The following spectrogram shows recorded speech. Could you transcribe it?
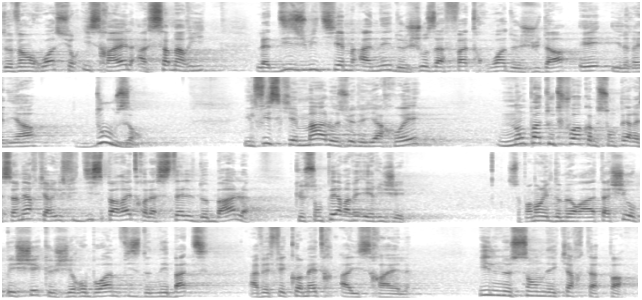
devint roi sur Israël à Samarie la 18e année de Josaphat, roi de Juda, et il régna 12 ans. Il fit ce qui est mal aux yeux de Yahweh, non pas toutefois comme son père et sa mère, car il fit disparaître la stèle de Baal que son père avait érigée. Cependant, il demeura attaché au péché que Jéroboam, fils de Nébat, avait fait commettre à Israël. Il ne s'en écarta pas.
